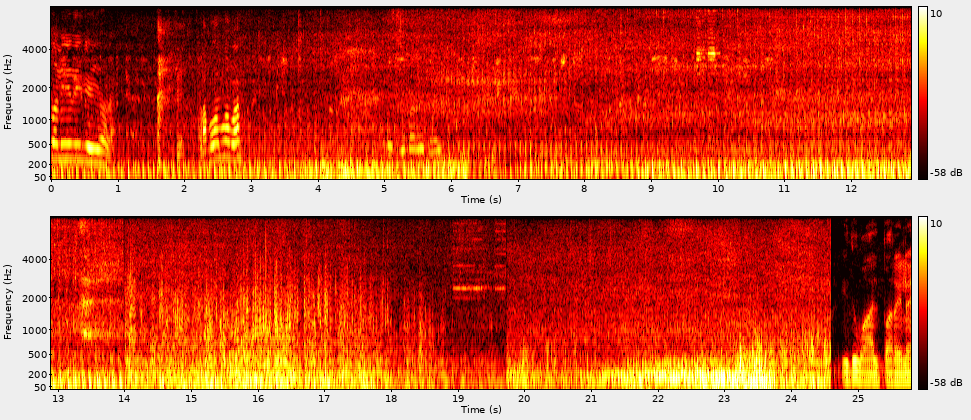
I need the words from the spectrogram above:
പണിയും നീ ചെയ്യോളെ പോവാ ഇത് വാൽപ്പാറയിലെ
